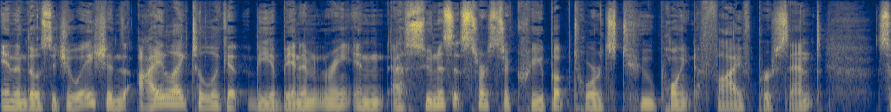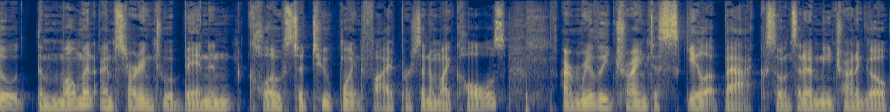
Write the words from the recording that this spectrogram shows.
And in those situations, I like to look at the abandonment rate. And as soon as it starts to creep up towards 2.5%, so the moment I'm starting to abandon close to 2.5% of my calls, I'm really trying to scale it back. So instead of me trying to go,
